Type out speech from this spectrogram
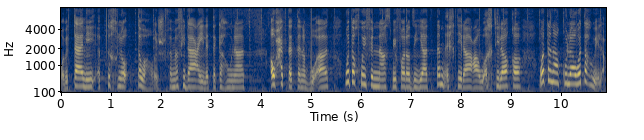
وبالتالي بتخلق توهج فما في داعي للتكهنات أو حتى التنبؤات وتخويف الناس بفرضيات تم اختراعها واختلاقها وتناقلها وتهويلها.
